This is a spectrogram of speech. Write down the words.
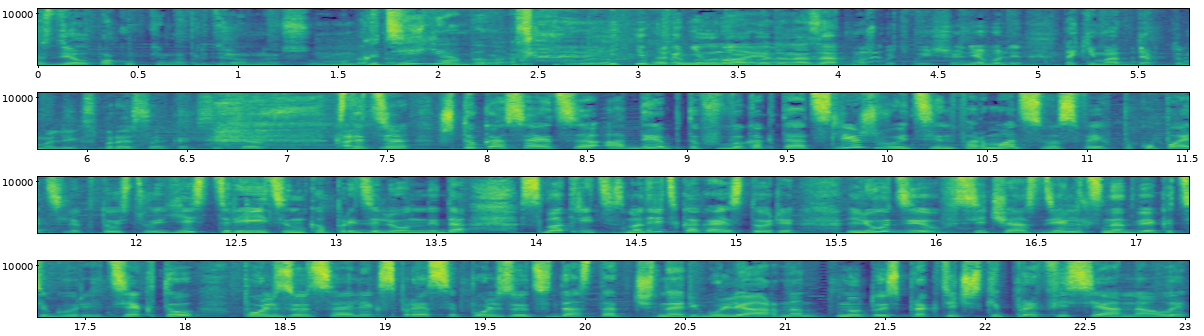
сделал покупки на определенную сумму. Где я была? Не Ну, Это было два года назад, может быть, вы еще не были таким адептом Алиэкспресса, как сейчас. Кстати, что касается адептов, вы как-то отслеживаете информацию о своих покупателях? То есть есть рейтинг определенный, да? Смотрите, смотрите, какая история. Люди сейчас делятся на две категории. Те, кто пользуются Алиэкспресс и пользуются достаточно регулярно, ну, то есть практически профессионалы,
